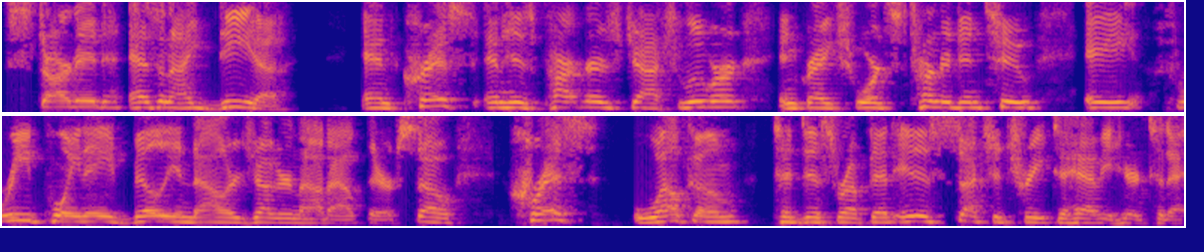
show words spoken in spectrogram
started as an idea and Chris and his partners, Josh Luber and Greg Schwartz, turned it into a $3.8 billion juggernaut out there. So, Chris, welcome to Disrupt Ed. It is such a treat to have you here today.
